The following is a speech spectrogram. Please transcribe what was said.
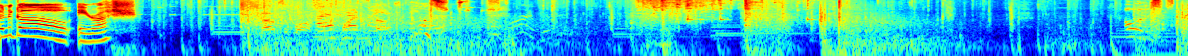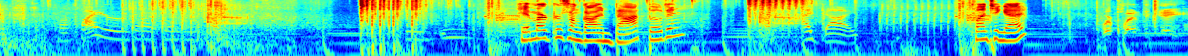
Gonna go A rush. Have the bomb. I have my target. Oh, this is My fire Hit markers on guy in back building. I died. Planting A. We're planting A.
